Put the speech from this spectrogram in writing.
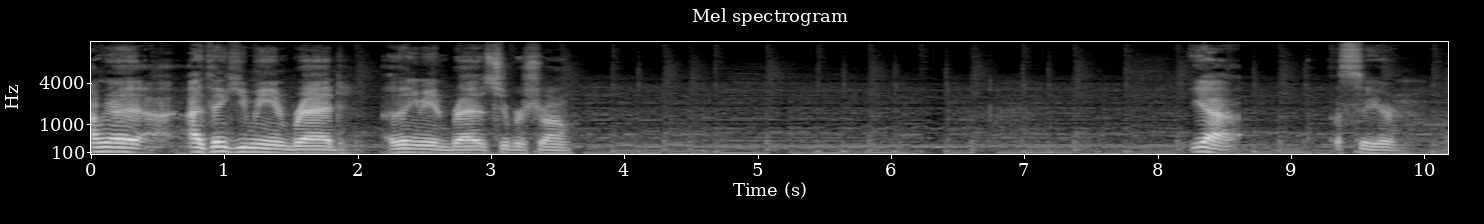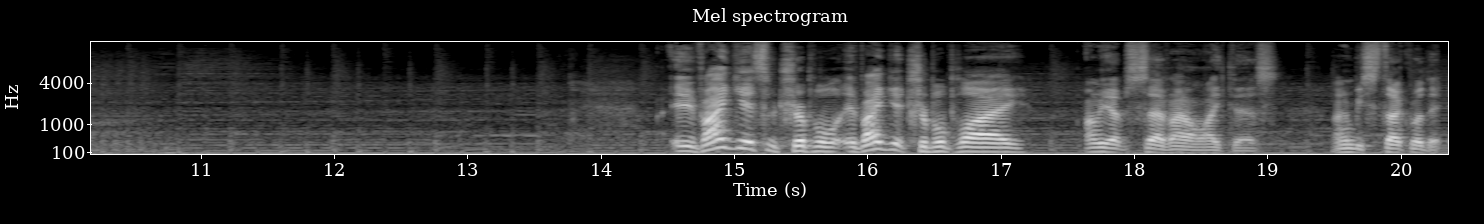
I'm gonna. I think you mean red. I think you mean red. Super strong. Yeah. Let's see here. if I get some triple, if I get triple ply, I'll be upset if I don't like this. I'm gonna be stuck with it.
